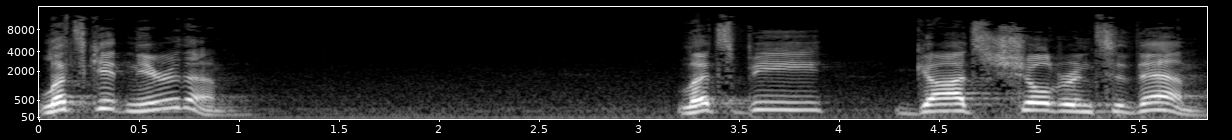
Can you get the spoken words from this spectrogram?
let's get near them. Let's be God's children to them.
